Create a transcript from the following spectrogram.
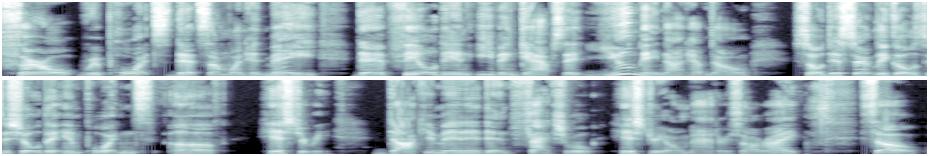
thorough reports that someone had made that filled in even gaps that you may not have known. So this certainly goes to show the importance of history, documented and factual history on matters. All right. So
